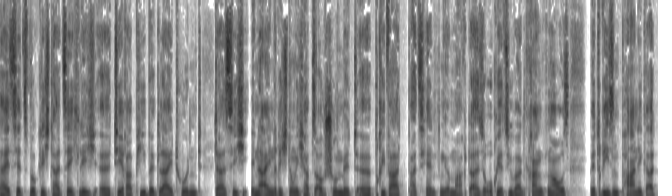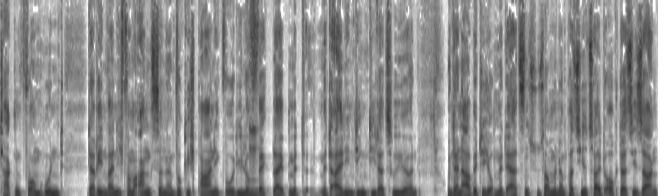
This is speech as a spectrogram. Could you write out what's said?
heißt jetzt wirklich tatsächlich äh, Therapiebegleithund, dass ich in Einrichtungen, ich habe es auch schon mit äh, Privatpatienten gemacht, also auch jetzt über ein Krankenhaus mit riesen Panikattacken vorm Hund, Da reden wir nicht vom Angst, sondern wirklich Panik, wo die Luft mhm. wegbleibt mit, mit all den Dingen, die dazugehören. Und dann arbeite ich auch mit Ärzten zusammen und dann passiert es halt auch, dass sie sagen,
